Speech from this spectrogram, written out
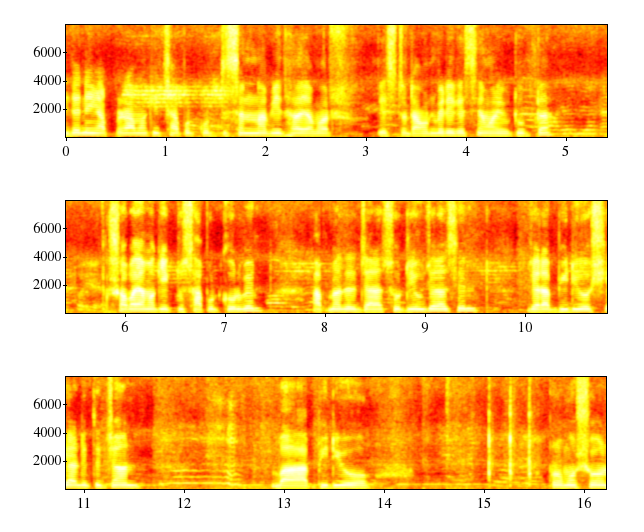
ইদানিং আপনারা আমাকে সাপোর্ট করতেছেন না বিধায় আমার পেজটা ডাউন বেড়ে গেছে, আমার ইউটিউবটা সবাই আমাকে একটু সাপোর্ট করবেন। আপনাদের যারা ছোট ইউজার আছেন, যারা ভিডিও শেয়ার নিতে চান বা ভিডিও প্রমোশন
